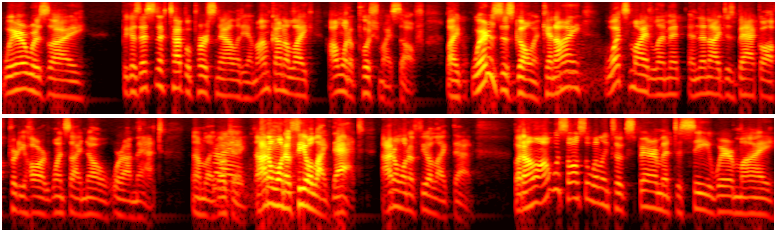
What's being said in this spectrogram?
where was I, because that's the type of personality I'm. I'm kind of like I want to push myself. Like where is this going? Can I? What's my limit? And then I just back off pretty hard once I know where I'm at. And I'm like, Right, okay, I don't want to feel like that. I don't want to feel like that. But I, I was also willing to experiment to see where my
